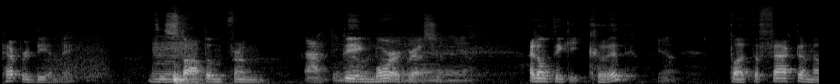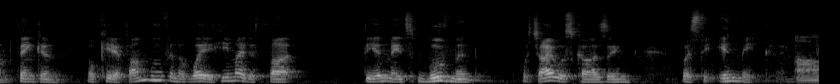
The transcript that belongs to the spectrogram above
peppered the inmate to Mm. stop him from acting being out. more Yeah, yeah, aggressive. yeah, yeah. I don't think he could. But the fact that I'm thinking, okay, if I'm moving away, he might have thought the inmate's movement, which I was causing, was the inmate. Oh.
